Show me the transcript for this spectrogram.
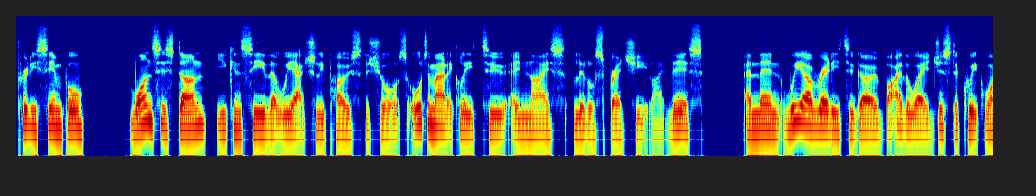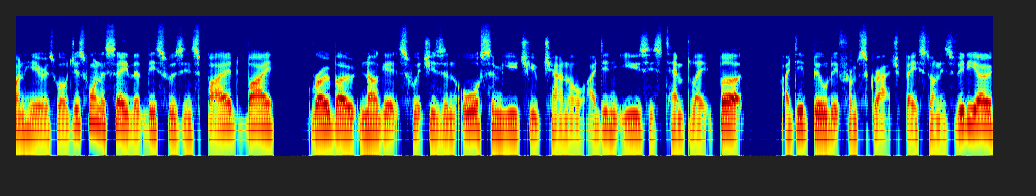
Pretty simple. Once it's done, you can see that we actually post the shorts automatically to a nice little spreadsheet like this. And then we are ready to go. By the way, just a quick one here as well. Just want to say that this was inspired by RoboNuggets, which is an awesome YouTube channel. I didn't use his template, but I did build it from scratch based on his video.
